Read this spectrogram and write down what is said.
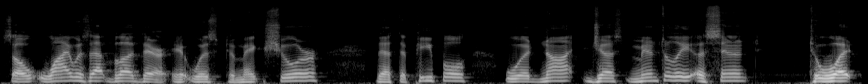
So why was that blood there? It was to make sure that the people would not just mentally assent to what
